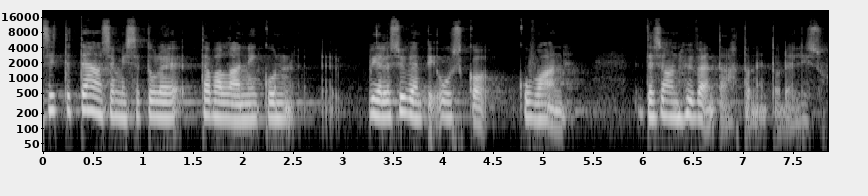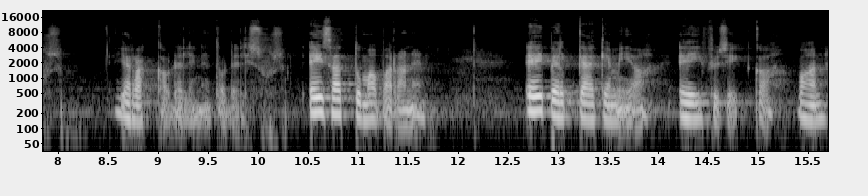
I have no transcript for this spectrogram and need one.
sitten tämä on se, missä tulee tavallaan niin kuin vielä syvempi usko kuvaan, että se on hyvän tahtoinen todellisuus ja rakkaudellinen todellisuus. Ei sattumanvarainen, ei pelkkää kemiaa, ei fysiikkaa, vaan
